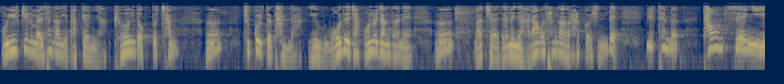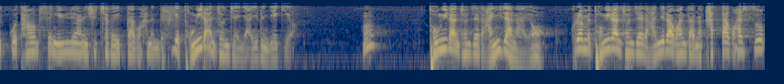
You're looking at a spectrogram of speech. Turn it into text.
어, 일주일 만에 생각이 바뀌었냐? 변덕도 참 어? 죽을 듯한다. 어디 어느 장단에 어? 맞춰야 되느냐라고 생각을 할 것인데 일테면 다음 생이 있고 다음 생에 유리하는 실체가 있다고 하는데 그게 동일한 존재냐 이런 얘기요. 어? 동일한 존재가 아니잖아요. 그러면 동일한 존재가 아니라고 한다면 같다고 할 수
